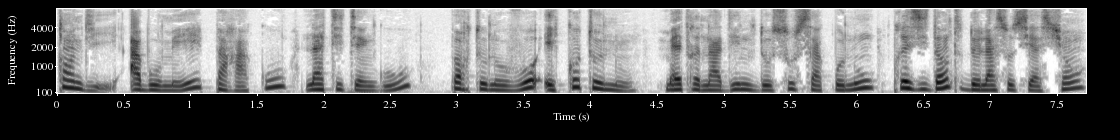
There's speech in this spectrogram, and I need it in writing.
Kandi, Abomey, Parakou, Natitengu, Porto Novo et Cotonou. Maître Nadine Dossou Sakonou, présidente de l'association,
